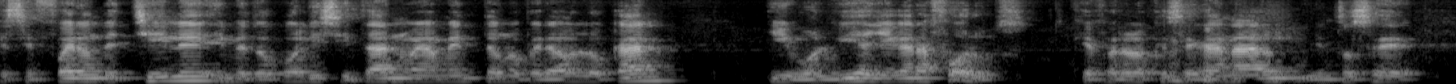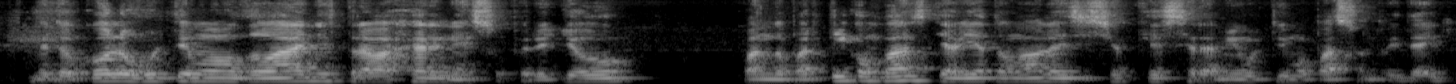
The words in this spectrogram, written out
que se fueron de Chile y me tocó licitar nuevamente a un operador local y volví a llegar a Forus, que fueron los que se ganaron. Y entonces me tocó los últimos dos años trabajar en eso. Pero yo, cuando partí con Vans, ya había tomado la decisión que ese era mi último paso en retail.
